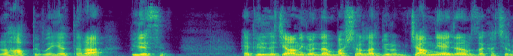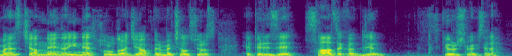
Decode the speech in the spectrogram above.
rahatlıkla yatırabilirsin. Hepinize canı gönülden başarılar diyorum. Canlı yayınlarımızda kaçırmayınız. Canlı yayınlar yine sorulara cevap vermeye çalışıyoruz. Hepinizi sağlıcakla diliyorum. Görüşmek üzere.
